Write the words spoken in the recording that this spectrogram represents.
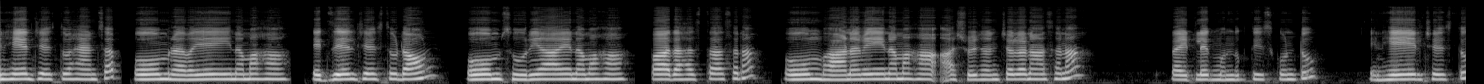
ఇన్హేల్ చేస్తూ హ్యాండ్స్ అప్ ఓం రవయే నమ. ఎగ్జేల్ చేస్తూ డౌన్ ఓం సూర్యాయ నమ. పాదహస్తాసన. ఓం బాణవే నమ. అశ్వసంచలనాసన రైట్ లెగ్ ముందుకు తీసుకుంటూ ఇన్హేల్ చేస్తూ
